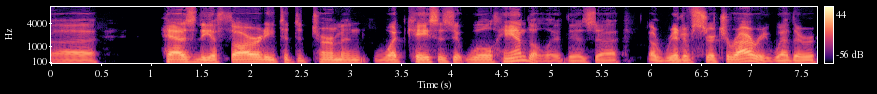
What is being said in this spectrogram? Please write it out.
uh, has the authority to determine what cases it will handle there's a, a writ of certiorari whether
